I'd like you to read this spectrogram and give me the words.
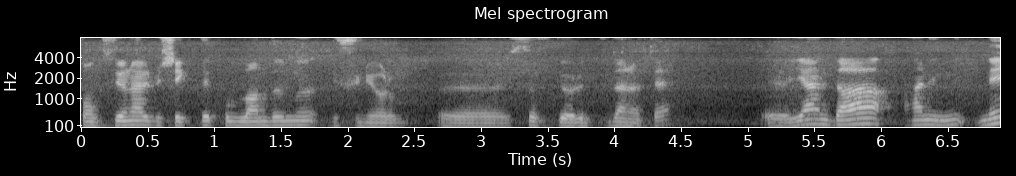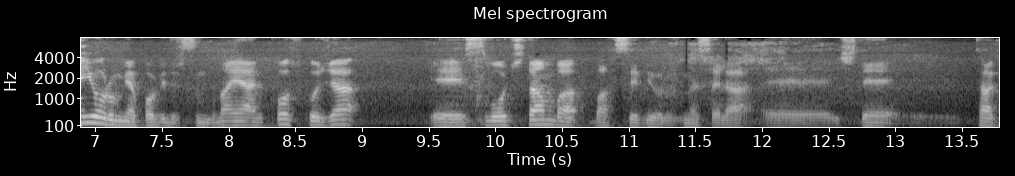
fonksiyonel bir şekilde kullandığımı düşünüyorum e, sırf görüntüden öte. E, yani daha hani ne yorum yapabilirsin buna? Yani koskoca e, Swatch'tan ba- bahsediyoruz mesela. E, işte Tak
